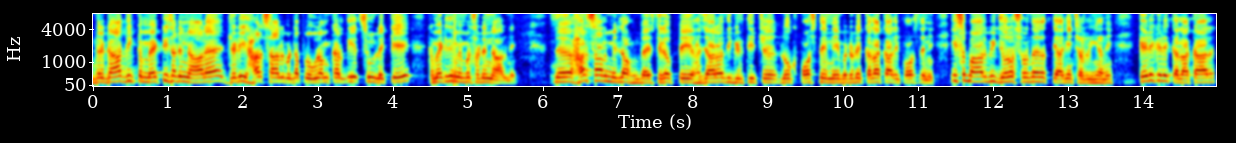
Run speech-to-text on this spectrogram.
ਦਰਗਾਹ ਦੀ ਕਮੇਟੀ ਸਾਡੇ ਨਾਲ ਹੈ ਜਿਹੜੀ ਹਰ ਸਾਲ ਵੱਡਾ ਪ੍ਰੋਗਰਾਮ ਕਰਦੀ ਹੈ ਇਸ ਨੂੰ ਲੈ ਕੇ ਕਮੇਟੀ ਦੇ ਮੈਂਬਰ ਸਾਡੇ ਨਾਲ ਨੇ। ਹਰ ਸਾਲ ਮੇਲਾ ਹੁੰਦਾ ਇਸ ਜਗ੍ਹਾ ਉੱਤੇ ਹਜ਼ਾਰਾਂ ਦੀ ਗਿਣਤੀ 'ਚ ਲੋਕ ਪਹੁੰਚਦੇ ਨੇ ਵੱਡੇ ਵੱਡੇ ਕਲਾਕਾਰ ਵੀ ਪਹੁੰਚਦੇ ਨੇ। ਇਸ ਵਾਰ ਵੀ ਜੋਰੋ ਸ਼ੋਰ ਨਾਲ ਤਿਆਰੀਆਂ ਚੱਲ ਰਹੀਆਂ ਨੇ। ਕਿਹੜੇ ਕਿਹੜੇ ਕਲਾਕਾਰ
